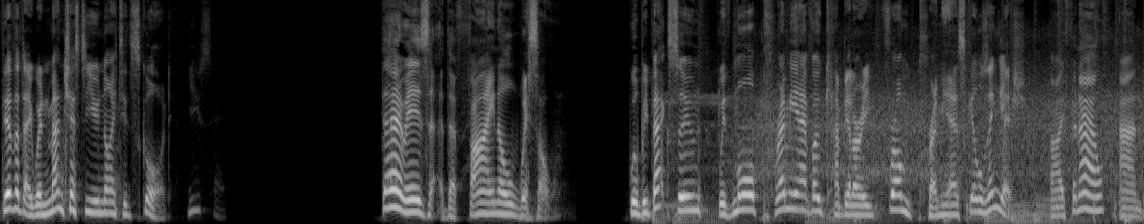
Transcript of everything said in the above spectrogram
The other day, when Manchester United scored, you said. There is the final whistle. We'll be back soon with more Premier vocabulary from Premier Skills English. Bye for now and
